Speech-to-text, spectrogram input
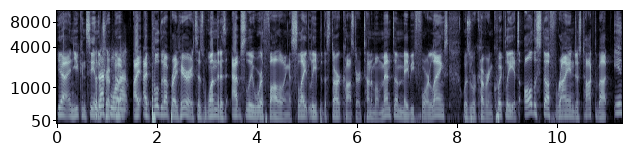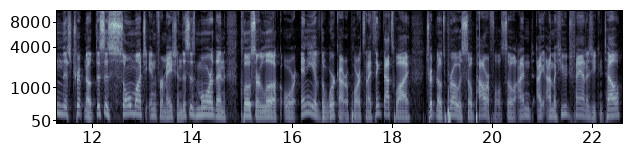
Yeah, and you can see So in the trip note. I, I pulled it up right here. It says one that is absolutely worth following. A slight leap at the start cost her a ton of momentum, maybe four lengths, was recovering quickly. It's all the stuff Ryan just talked about in this trip note. This is so much information. This is more than closer look or any of the workout reports. And I think that's why Trip Notes Pro is so powerful. So I'm I, I'm a huge fan, as you can tell.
